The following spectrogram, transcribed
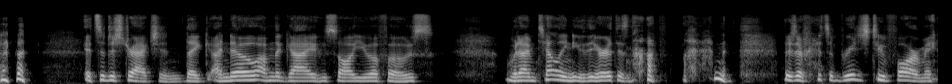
it's a distraction. Like, I know I'm the guy who saw UFOs, but I'm telling you, the earth is not flat. There's a, it's a bridge too far, man.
